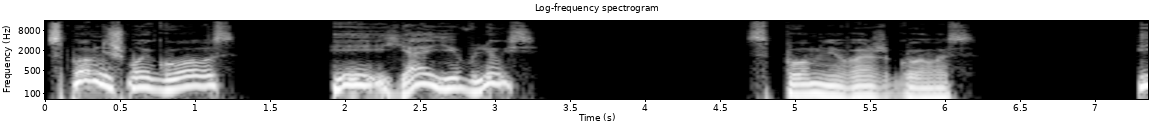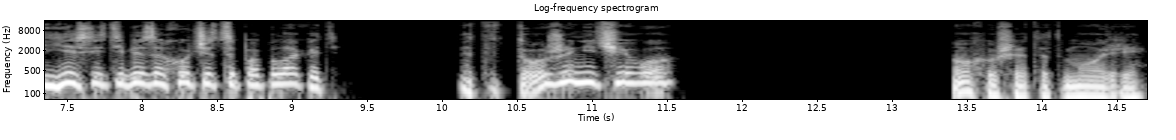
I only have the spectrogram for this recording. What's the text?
Вспомнишь мой голос, и я явлюсь». «Вспомню ваш голос». «И если тебе захочется поплакать, это тоже ничего. Ох уж этот Морри.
